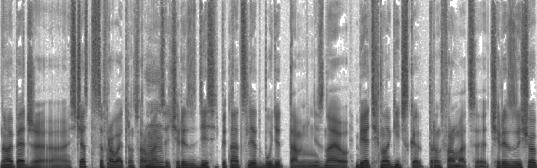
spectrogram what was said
Но опять же, э, сейчас это цифровая трансформация. Mm-hmm. Через 10-15 лет будет там, не знаю, биотехнологическая трансформация. Через еще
